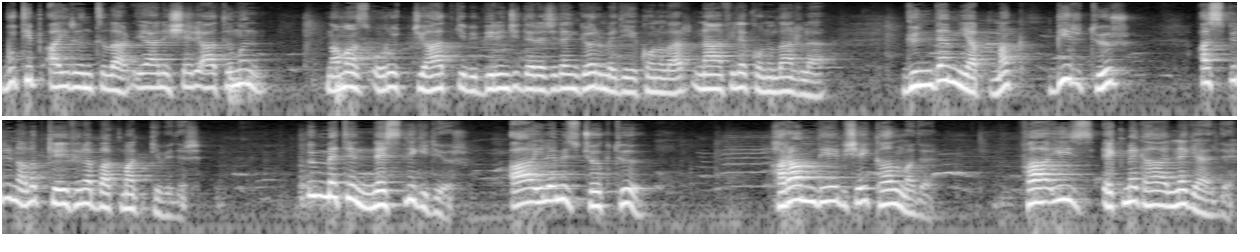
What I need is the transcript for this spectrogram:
Bu tip ayrıntılar yani şeriatımın namaz, oruç, cihat gibi birinci dereceden görmediği konular, nafile konularla gündem yapmak bir tür aspirin alıp keyfine bakmak gibidir. Ümmetin nesli gidiyor. Ailemiz çöktü. Haram diye bir şey kalmadı. Faiz ekmek haline geldi.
